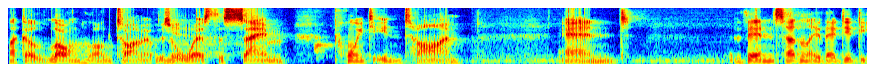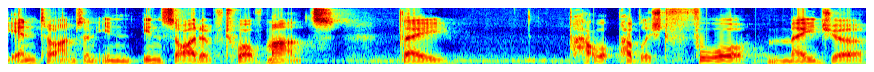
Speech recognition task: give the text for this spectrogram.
like a long, long time. It was Yeah. always the same point in time, and then suddenly they did the end times, and in inside of twelve months, they pu- published four major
